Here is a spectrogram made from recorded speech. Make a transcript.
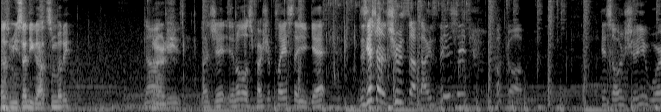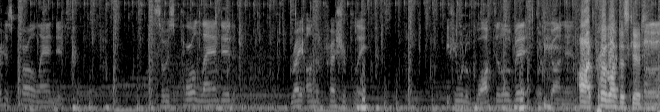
Desmond, you said you got somebody? No, dude. Legit, you know those pressure plates that you get? This guy's trying to choose up now. You see this shit? Fuck off. Okay, so I'll show you where his pearl landed. So his pearl landed right on the pressure plate. If he would have walked a little bit, would have gone in. Oh, I pro blocked this kid. Uh.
